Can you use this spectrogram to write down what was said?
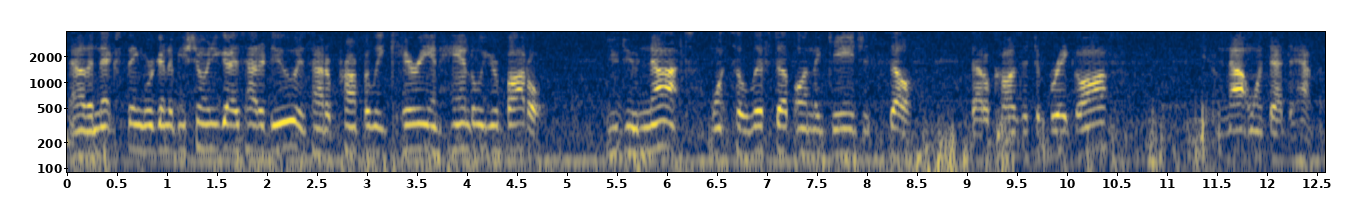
Now the next thing we're gonna be showing you guys how to do is how to properly carry and handle your bottle. You do not want to lift up on the gauge itself. That'll cause it to break off. You do not want that to happen.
